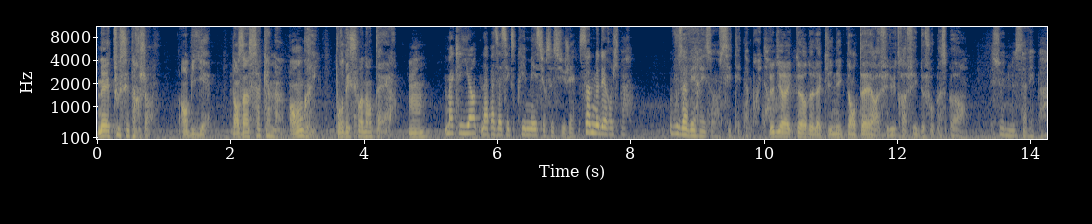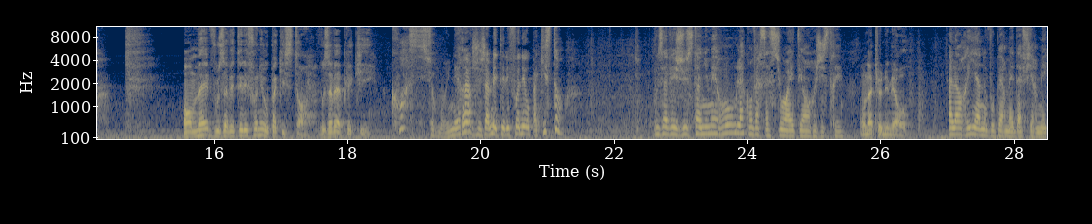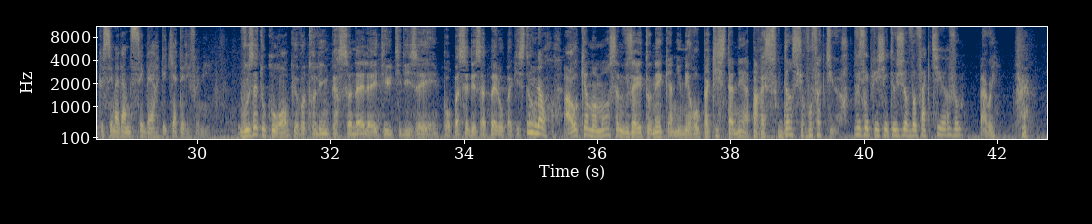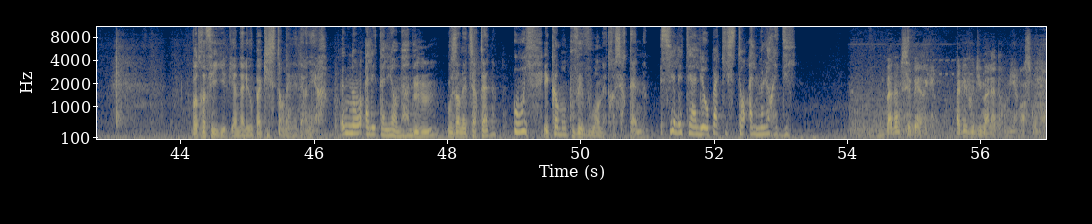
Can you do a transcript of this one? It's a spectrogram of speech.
Mais tout cet argent, en billets, dans un sac à main, en Hongrie, pour des soins dentaires. hmm Ma cliente n'a pas à s'exprimer sur ce sujet. Ça ne me dérange pas. Vous avez raison, c'était imprudent. Le directeur de la clinique dentaire a fait du trafic de faux passeports. Je ne le savais pas. En mai, vous avez téléphoné au Pakistan. Vous avez appelé qui? Quoi? C'est sûrement une erreur. J'ai jamais téléphoné au Pakistan. Vous avez juste un numéro où la conversation a été enregistrée? On n'a que le numéro. Alors rien ne vous permet d'affirmer que c'est Madame Seberg qui a téléphoné. Vous êtes au courant que votre ligne personnelle a été utilisée pour passer des appels au Pakistan? Non. À aucun moment, ça ne vous a étonné qu'un numéro pakistanais apparaisse soudain sur vos factures. Vous épluchez toujours vos factures, vous? Bah oui. Votre fille est bien allée au Pakistan l'année dernière. Non, elle est allée en Inde. Mhm. Vous en êtes certaine? Oui. Et comment pouvez-vous en être certaine? Si elle était allée au Pakistan, elle me l'aurait dit. Madame Seberg, avez-vous du mal à dormir en ce moment?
